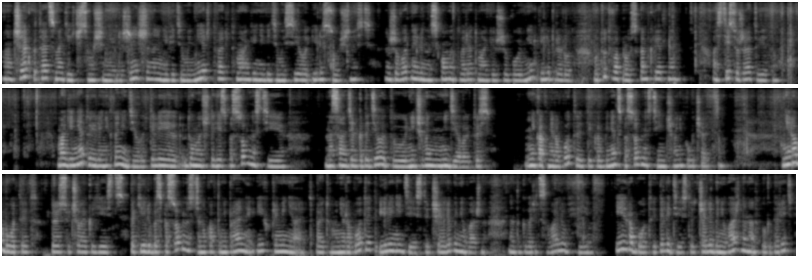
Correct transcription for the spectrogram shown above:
А, человек пытается магичить, мужчина или женщина, невидимый мир творит магию, невидимая сила или сущность. Животные или насекомые творят магию, живой мир или природу. Вот тут вопрос конкретный, а здесь уже ответы. Магии нету или никто не делает, или думают, что есть способности, и на самом деле, когда делают, то ничего не делают. То есть никак не работает, и как бы нет способностей, ничего не получается. Не работает. То есть у человека есть какие-либо способности, но как-то неправильно их применяет. Поэтому не работает или не действует. Чья-либо неважно. Надо говорить слова любви. И работает или действует. Чья-либо неважно, надо благодарить,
